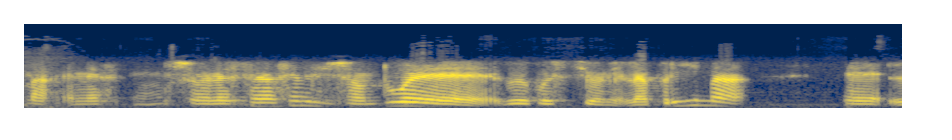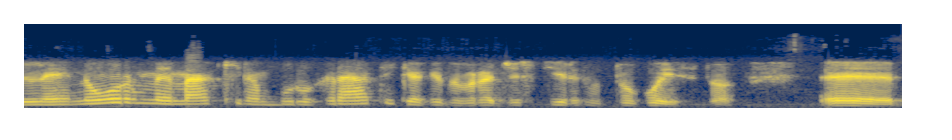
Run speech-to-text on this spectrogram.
Ma nell'estrema sintesi ci sono due, due questioni. La prima è l'enorme macchina burocratica che dovrà gestire tutto questo. Eh,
